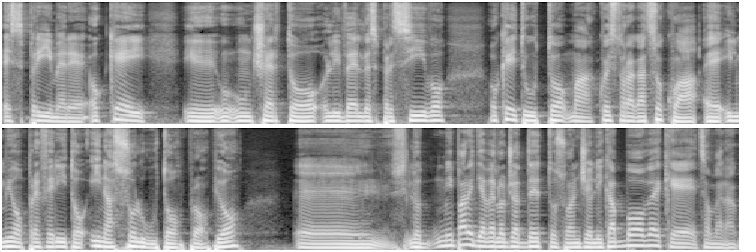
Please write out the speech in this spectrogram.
esprimere, ok, eh, un certo livello espressivo, ok tutto, ma questo ragazzo qua è il mio preferito in assoluto proprio. Eh, lo, mi pare di averlo già detto su Angelica Bove che insomma era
